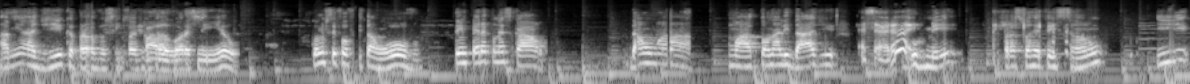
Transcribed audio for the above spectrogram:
a minha dica pra você que vai jantar agora, que nem eu, quando você for fritar um ovo, tempera com Nescau. Dá uma, uma tonalidade É sério, gourmet para sua refeição. E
